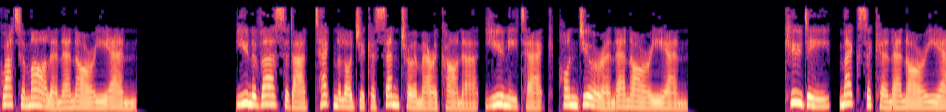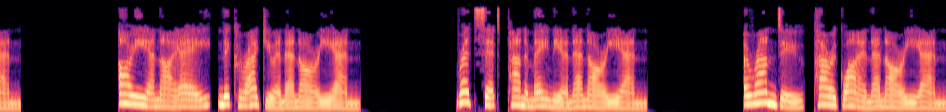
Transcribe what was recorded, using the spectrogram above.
Guatemalan NREN Universidad Tecnológica Centroamericana UNITEC, Honduran NREN CUDI, Mexican NREN RENIA, Nicaraguan NREN RedCyT, Panamanian NREN Arandu, Paraguayan NREN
